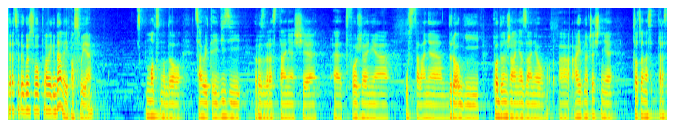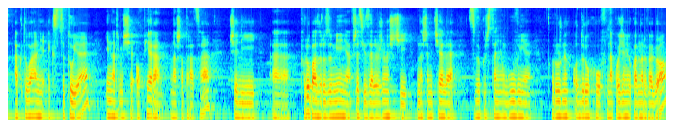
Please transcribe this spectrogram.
Z racji tego, że słowo projekt dalej pasuje mocno do całej tej wizji rozrastania się, e, tworzenia, ustalania drogi, podążania za nią, a, a jednocześnie to, co nas teraz aktualnie ekscytuje i na czym się opiera nasza praca, czyli e, próba zrozumienia wszystkich zależności w naszym ciele z wykorzystaniem głównie różnych odruchów na poziomie układu nerwowego,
